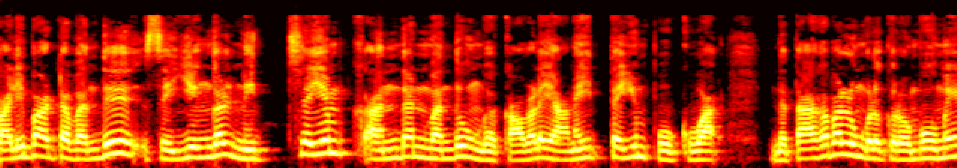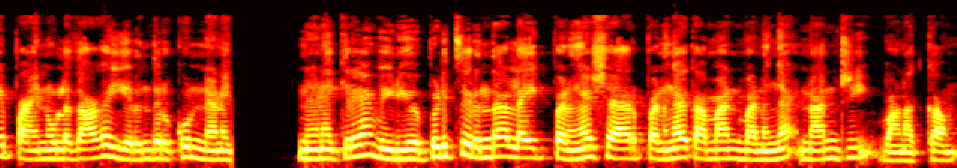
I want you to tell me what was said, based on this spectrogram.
வழிபாட்டை வந்து செய்யுங்கள். நிச்சயம் கந்தன் வந்து உங்கள் கவலை அனைத்தையும் போக்குவார். இந்த தகவல் உங்களுக்கு ரொம்பவுமே பயனுள்ளதாக இருந்திருக்கும் நினை நினைக்கிறேன். வீடியோ பிடிச்சிருந்தா லைக் பண்ணுங்க ஷேர் பண்ணுங்க கமெண்ட் பண்ணுங்க. நன்றி வணக்கம்.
